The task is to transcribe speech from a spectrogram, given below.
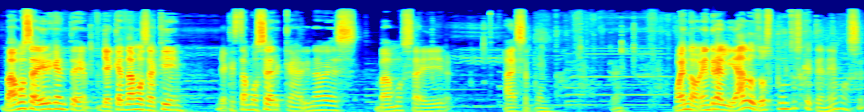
Vamos a ir, gente. Ya que andamos aquí. Ya que estamos cerca de una vez. Vamos a ir a ese punto. Bueno, en realidad los dos puntos que tenemos, ¿eh?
